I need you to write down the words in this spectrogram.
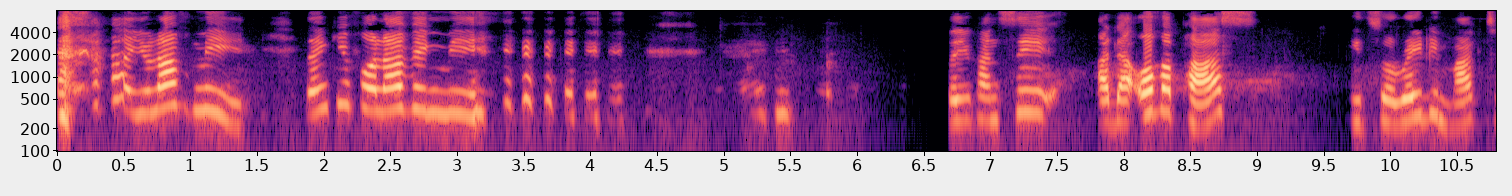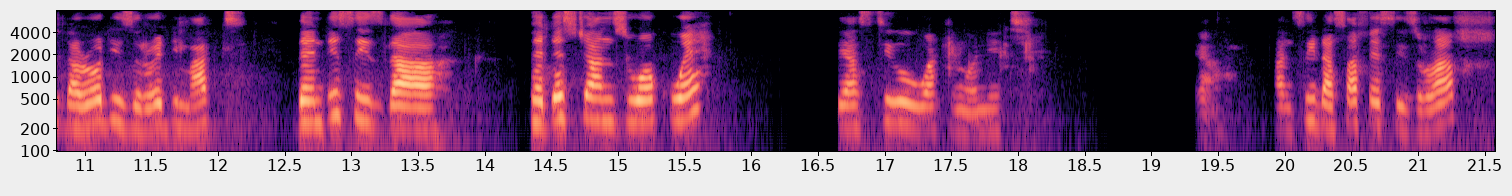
you love me. Thank you for loving me. so you can see at the overpass, it's already marked. The road is already marked. Then this is the pedestrians walkway. They are still working on it. And see the surface is rough.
